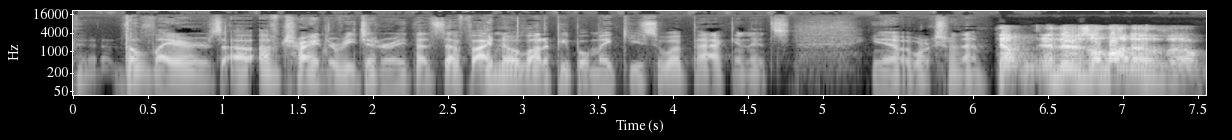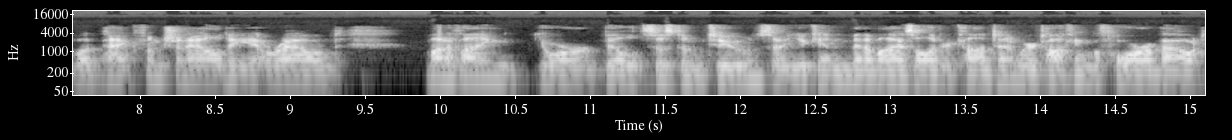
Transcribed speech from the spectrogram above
the layers of, of, trying to regenerate that stuff. But I know a lot of people make use of Webpack, and it's you know it works for them. Yep, and there's a lot of uh, Webpack functionality around modifying your build system too, so you can minimize all of your content. We were talking before about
